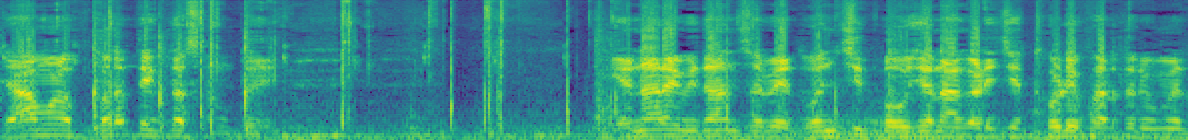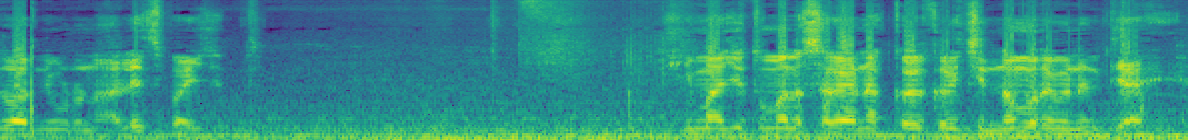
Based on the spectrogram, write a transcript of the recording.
त्यामुळं परत एकदा सांगतोय येणाऱ्या विधानसभेत वंचित बहुजन आघाडीचे थोडेफार तरी उमेदवार निवडून आलेच पाहिजेत. ही माझी तुम्हाला सगळ्यांना कळकळीची नम्र विनंती आहे.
